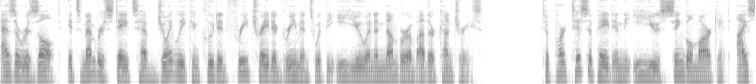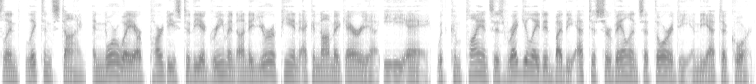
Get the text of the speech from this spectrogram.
As a result, its member states have jointly concluded free trade agreements with the EU and a number of other countries. To participate in the EU's single market, Iceland, Liechtenstein, and Norway are parties to the Agreement on a European Economic Area (EEA), with compliance regulated by the EFTA Surveillance Authority and the EFTA Court.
